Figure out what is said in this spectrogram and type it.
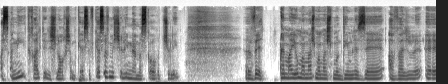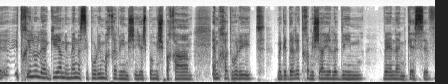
אז אני התחלתי לשלוח שם כסף, כסף משלי, מהמשכורת שלי. והם היו ממש ממש מודים לזה, אבל uh, התחילו להגיע ממנה סיפורים אחרים, שיש פה משפחה, אם חד-הורית, מגדלת חמישה ילדים, ואין להם כסף,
